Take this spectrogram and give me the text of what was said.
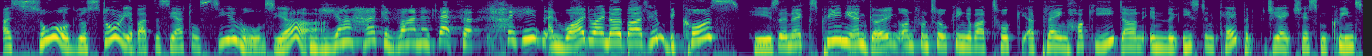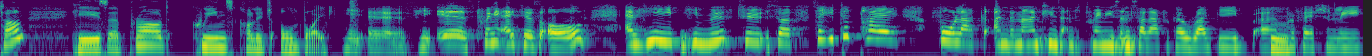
I saw your story about the Seattle Seawolves. Yeah. Yeah, how divine is that? So, so he's. And why do I know about him? Because he's an ex-Queenian going on from talking about talk, uh, playing hockey down in the Eastern Cape at GHS in Queenstown. He's a proud Queen's College old boy. He is. He is 28 years old and he, he moved to, so, so he did play for like under 19s, under 20s in South Africa, rugby uh, mm. professionally.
